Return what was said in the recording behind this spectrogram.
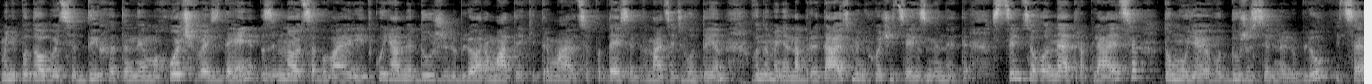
Мені подобається дихати ним хоч весь день. Зі мною це буває рідко. Я не дуже люблю аромати, які тримаються по 10-12 годин. Вони мені набридають, мені хочеться їх змінити. З цим цього не трапляється, тому я його дуже сильно люблю, і це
